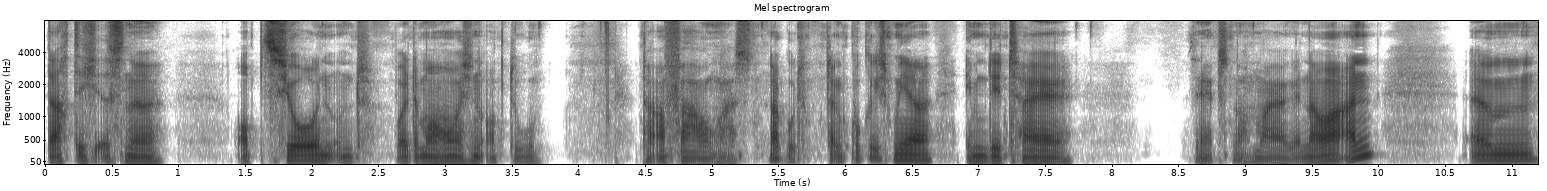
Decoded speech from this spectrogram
dachte ich, ist eine Option und wollte mal horchen, ob du da Erfahrung hast. Na gut, dann gucke ich mir im Detail selbst nochmal genauer an. Ähm,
